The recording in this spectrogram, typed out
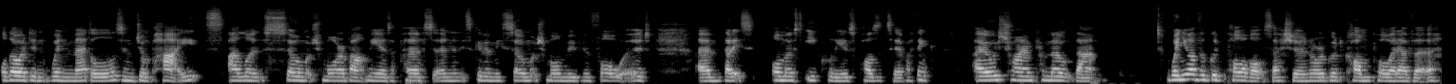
although I didn't win medals and jump heights, I learned so much more about me as a person, and it's given me so much more moving forward um, that it's almost equally as positive. I think I always try and promote that when you have a good pole vault session or a good comp or whatever.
